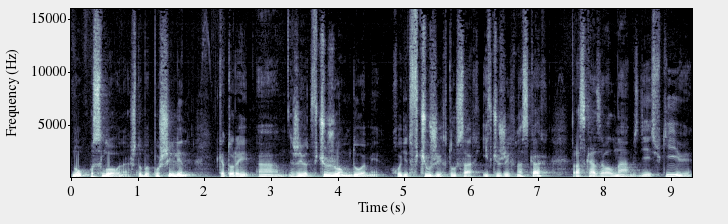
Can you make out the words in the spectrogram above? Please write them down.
Ну, условно, чтобы Пушилин, который э, живет в чужом доме, ходит в чужих трусах и в чужих носках, рассказывал нам здесь, в Киеве,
